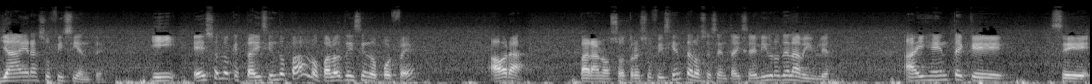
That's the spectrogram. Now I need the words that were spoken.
Ya era suficiente. Y eso es lo que está diciendo Pablo. Pablo está diciendo por fe. Ahora, para nosotros es suficiente los 66 libros de la Biblia. Hay gente que se,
